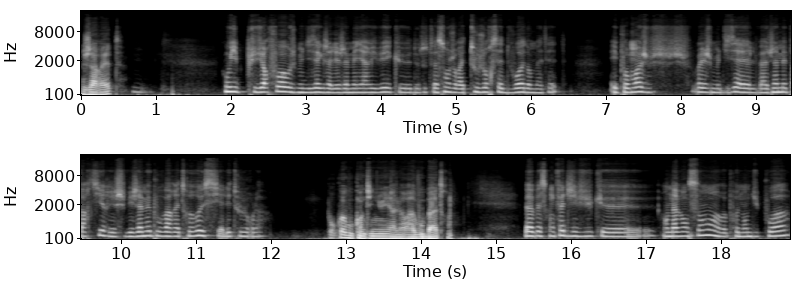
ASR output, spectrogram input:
j'arrête. Mm. Oui, plusieurs fois où je me disais que j'allais jamais y arriver et que de toute façon j'aurais toujours cette voix dans ma tête. Et pour moi, je, je me disais, elle va jamais partir et je vais jamais pouvoir être heureuse si elle est toujours là. Pourquoi vous continuez alors à vous battre? Bah Parce qu'en fait, j'ai vu que en avançant, en reprenant du poids,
